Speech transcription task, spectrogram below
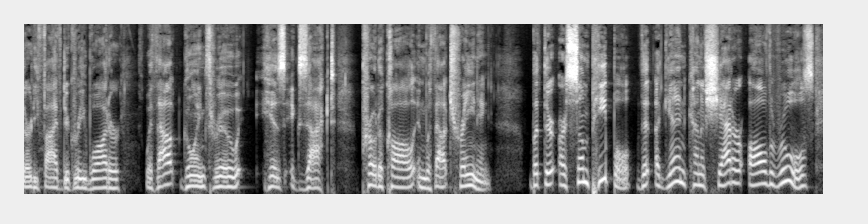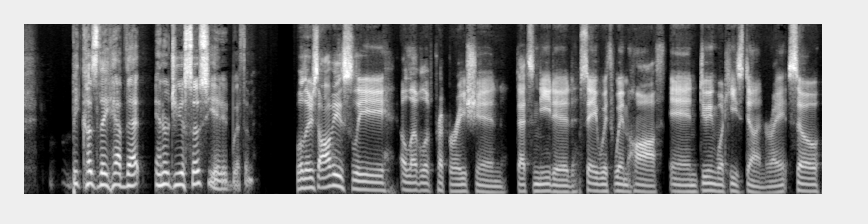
35 degree water without going through his exact protocol and without training. But there are some people that, again, kind of shatter all the rules because they have that energy associated with them. Well, there's obviously a level of preparation that's needed, say, with Wim Hof and doing what he's done, right? So,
